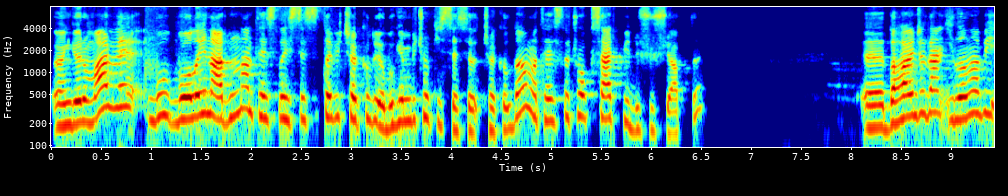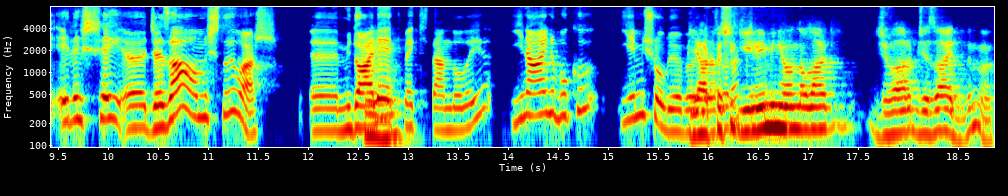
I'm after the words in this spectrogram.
öngörüm var ve bu, bu olayın ardından Tesla hissesi tabii çakılıyor. Bugün birçok hissesi çakıldı ama Tesla çok sert bir düşüş yaptı. Ee, daha önceden Elon'a bir ele şey e, ceza almışlığı var. Ee, müdahale Hı hı. etmekten dolayı. Yine aynı boku yemiş oluyor böyle Yaklaşık yaparak. 20 milyon dolar civarı bir cezaydı değil mi?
